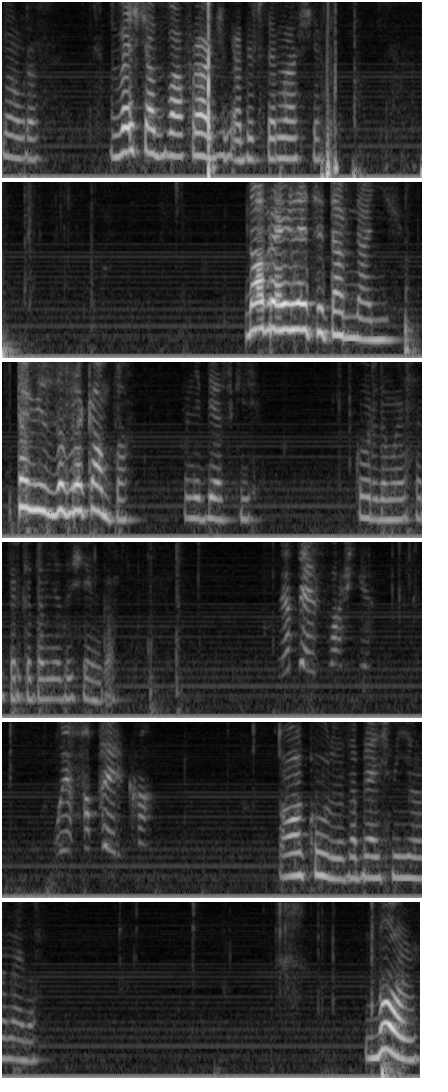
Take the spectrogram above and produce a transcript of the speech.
Dobra. 22 fragi, a ty 14. Dobra, i lecę tam na nich. Tam jest dobra kampa. Na niebieskich. Kurde, moja saperka tam nie dosięga. Ja też właśnie. Moja saperka. O kurde, zabrałeś mi zielonego. Bum!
